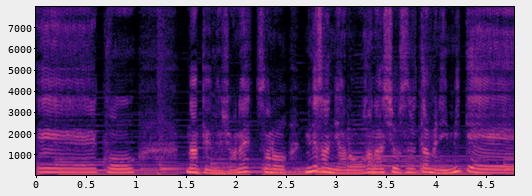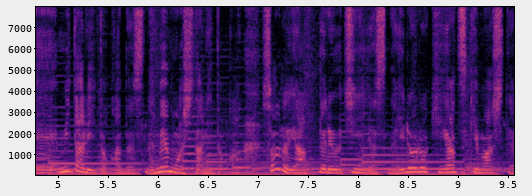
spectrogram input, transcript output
えー、こうなんて言うんでしょうね。その皆さんにあのお話をするために見てみたりとかですねメモしたりとかそういうのやってるうちにですねいろいろ気がつきまして。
